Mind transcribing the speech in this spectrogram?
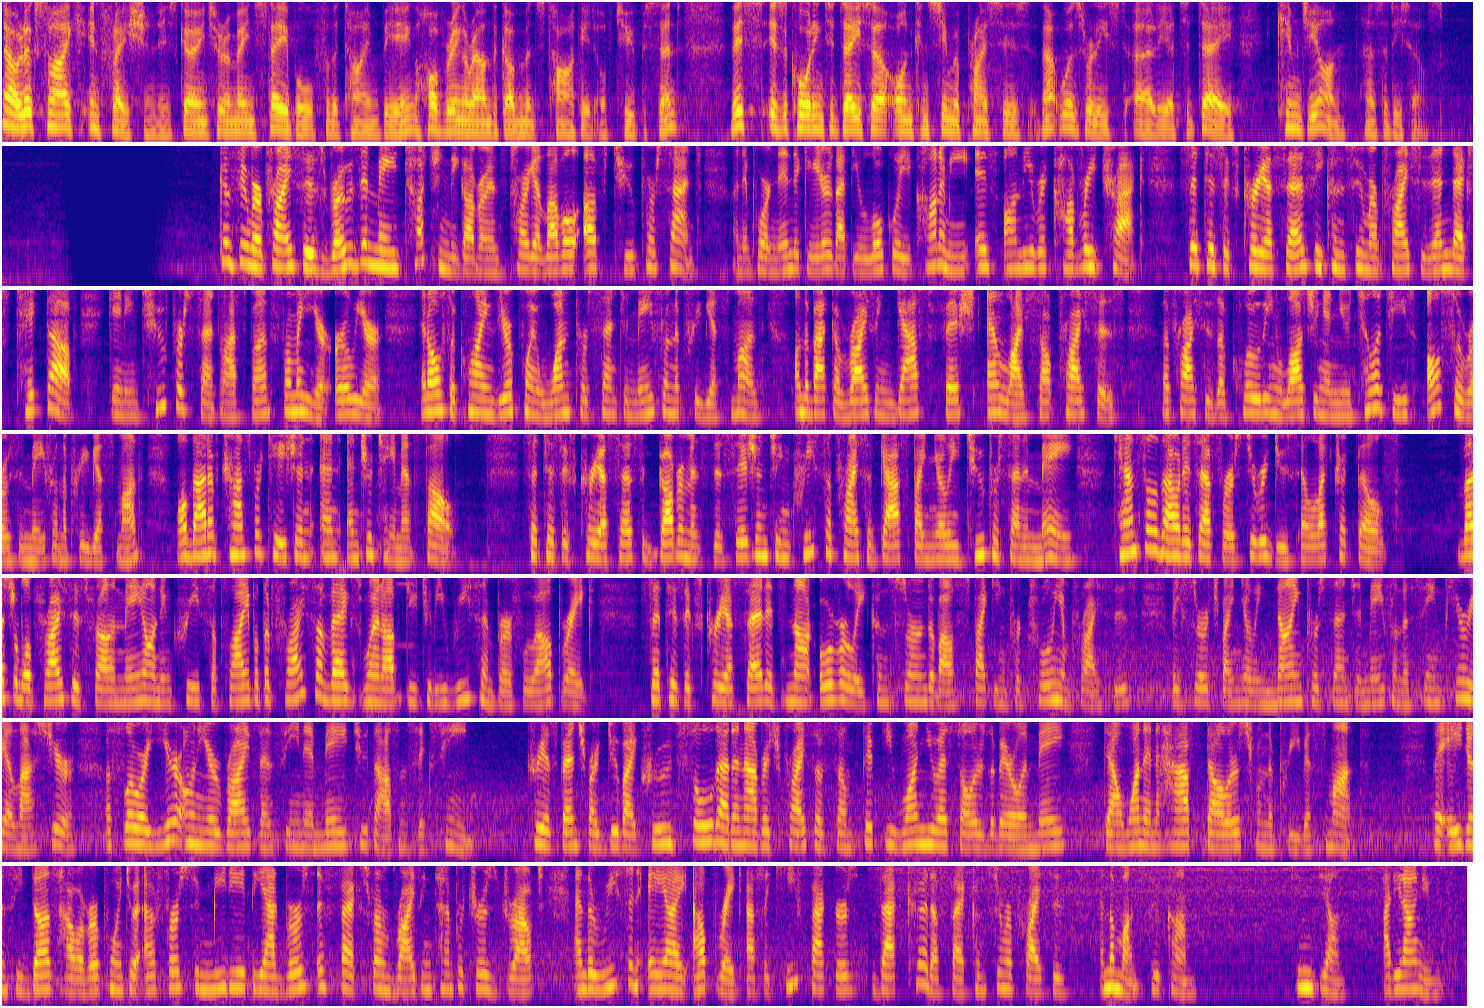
Now, it looks like inflation is going to remain stable for the time being, hovering around the government's target of 2%. This is according to data on consumer prices that was released earlier today. Kim Ji-yeon has the details. Consumer prices rose in May, touching the government's target level of 2%, an important indicator that the local economy is on the recovery track. Statistics Korea says the consumer prices index ticked up, gaining 2% last month from a year earlier. It also climbed 0.1% in May from the previous month on the back of rising gas, fish, and livestock prices. The prices of clothing, lodging, and utilities also rose in May from the previous month, while that of transportation and entertainment fell. Statistics Korea says the government's decision to increase the price of gas by nearly 2% in May canceled out its efforts to reduce electric bills. Vegetable prices fell in May on increased supply, but the price of eggs went up due to the recent bird flu outbreak. Statistics Korea said it's not overly concerned about spiking petroleum prices. They surged by nearly 9% in May from the same period last year, a slower year on year rise than seen in May 2016. Korea's benchmark Dubai crude sold at an average price of some 51 US dollars a barrel in May, down one and a half dollars from the previous month. The agency does, however, point to efforts to mediate the adverse effects from rising temperatures, drought, and the recent AI outbreak as the key factors that could affect consumer prices in the months to come. Kim Ji-yeon, Arirang News.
